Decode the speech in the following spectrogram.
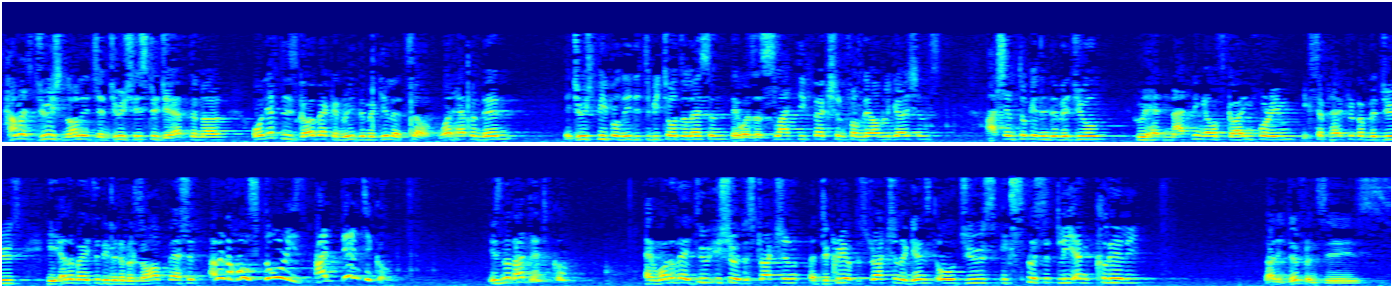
How much Jewish knowledge and Jewish history do you have to know? All you have to do is go back and read the Megillah itself. What happened then? The Jewish people needed to be taught a lesson. There was a slight defection from their obligations. Hashem took an individual who had nothing else going for him except hatred of the Jews. He elevated him in a bizarre fashion. I mean, the whole story is identical. Isn't it identical? And what do they do? Issue a destruction, a decree of destruction against all Jews explicitly and clearly. The only difference is,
